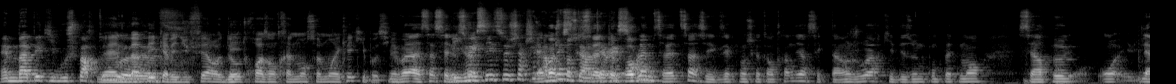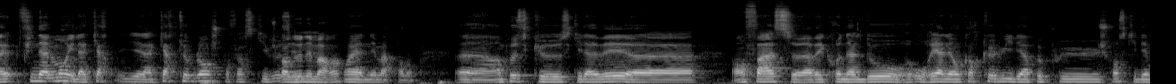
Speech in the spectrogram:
Mbappé qui bouge partout. Mais Mbappé euh, qui avait dû faire deux mais- ou trois entraînements seulement avec l'équipe aussi. Mais voilà, ça c'est le Ils ont essayé de se chercher. Mais moi, Après, je pense que c'était ça va être le problème, ça va être ça. C'est exactement ce que tu es en train de dire. C'est que tu as un joueur qui dézone complètement. C'est un peu. on- il a, finalement, il a, carte, il a la carte blanche pour faire ce qu'il Je veut. parle c'est- de Neymar. hein. Ouais, Neymar, pardon. Euh, un peu ce que ce qu'il avait euh, en face euh, avec Ronaldo au Real et encore que lui, il est un peu plus. Je pense qu'il est,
